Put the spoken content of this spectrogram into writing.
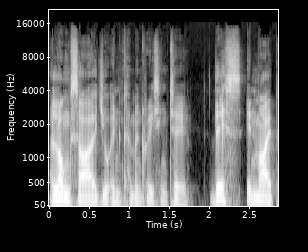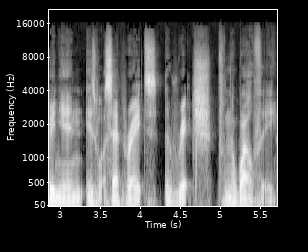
alongside your income increasing too. This, in my opinion, is what separates the rich from the wealthy.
